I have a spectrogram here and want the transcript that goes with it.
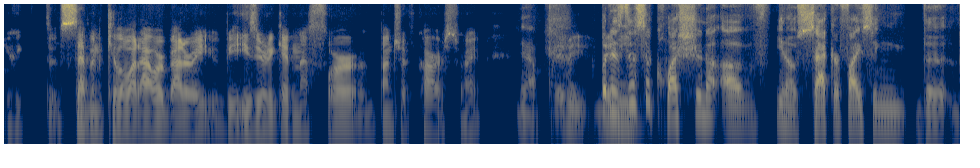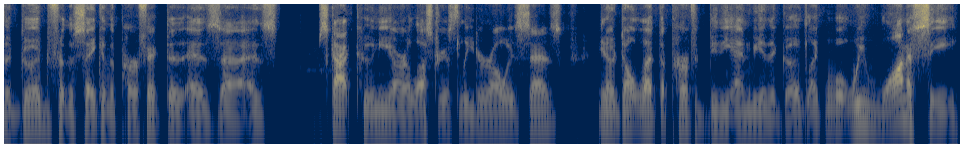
you could, seven kilowatt hour battery would be easier to get enough for a bunch of cars, right? Maybe, But is this a question of you know sacrificing the the good for the sake of the perfect, as uh, as Scott Cooney, our illustrious leader, always says? You know, don't let the perfect be the enemy of the good. Like what we want to see,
